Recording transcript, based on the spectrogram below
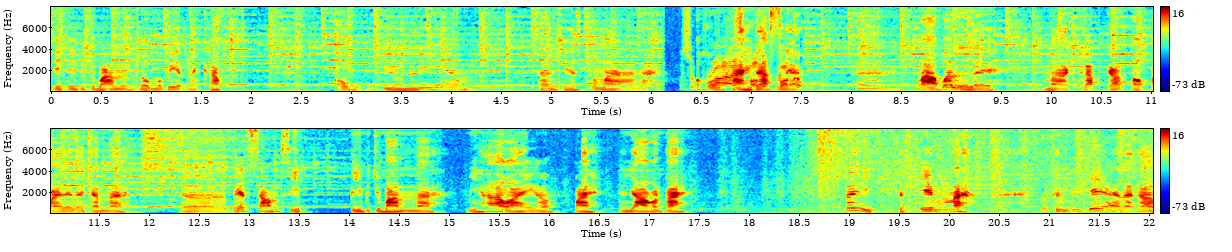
50ปีปัจจุบันโรมาเบสนะครับโอ้โหบิมเลียมซานเชสก็มานะโอ้โห Surprise, หายกลับตัวเนี่ย motherfucker. มาเบิ้ลเลย มาครับการ์ดต่อไปเลยแล้วกันนะ เออเบส30ปีปัจจุบันนะ มีห้าใบก็ไป ยาวๆกันไป เฮ้ยจัดเอ็มนะ ก็ถือไม่แย่นะครับ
